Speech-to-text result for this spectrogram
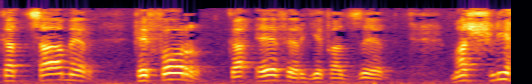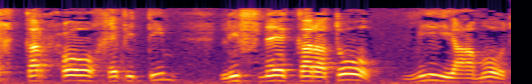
כצמר, כפור כאפר יפזר. משליך קרחו חפיתים, לפני קרתו מי יעמוד?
